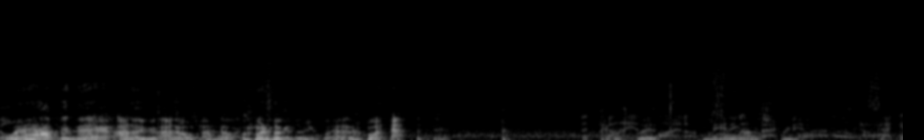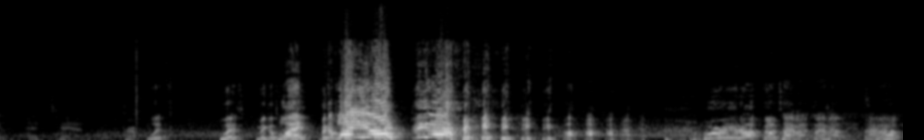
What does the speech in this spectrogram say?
What happened there? I don't even, I don't, I don't want to look at the replay. I don't know what happened there. Right, let's put. Manning on the street. Second and 10. Crap. Blitz. Blitz. Make a play. Make a play, Eli! Eli! Hurry it up. No, timeout, timeout, timeout.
